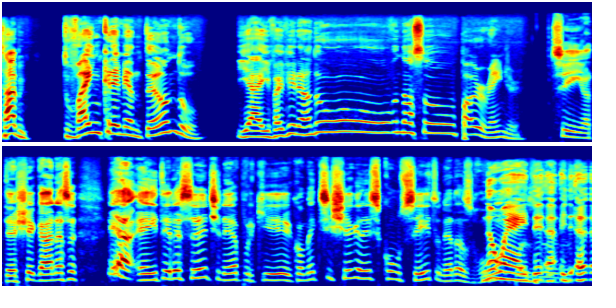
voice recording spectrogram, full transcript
Sabe? Tu vai incrementando e aí vai virando o nosso Power Ranger. Sim, até chegar nessa. É, é interessante, né? Porque como é que se chega nesse conceito, né, das roupas? Não é, do- ide- é,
